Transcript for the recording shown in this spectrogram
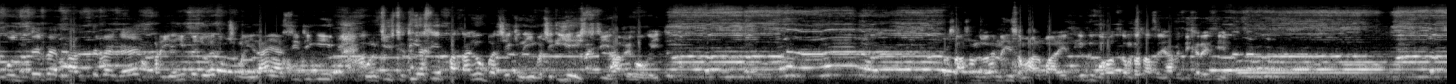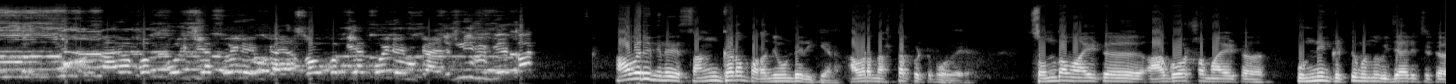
कूदते भय फाड़ते भय गए और यहीं पे जो है कुछ महिलाएं ऐसी थी कि उनकी स्थिति ऐसी है, पता नहीं वो बचे कि नहीं बचे ये स्थिति यहाँ पे हो गई थी प्रशासन जो है नहीं संभाल पा रही थी क्योंकि बहुत कम प्रशासन यहाँ पे दिख रही थी फोन किया कोई नहीं उठाया सौ को किया कोई नहीं उठाया इतनी भी बेकार അവരിങ്ങനെ സങ്കടം പറഞ്ഞുകൊണ്ടിരിക്കുകയാണ് അവിടെ നഷ്ടപ്പെട്ടു പോയവർ സ്വന്തമായിട്ട് ആഘോഷമായിട്ട് പുണ്യം കിട്ടുമെന്ന് വിചാരിച്ചിട്ട്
